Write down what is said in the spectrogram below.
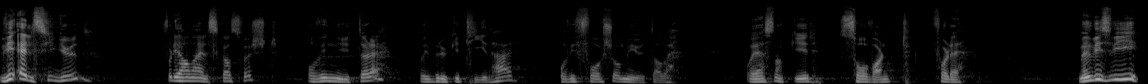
Vi elsker Gud fordi han har elska oss først, og vi nyter det, og vi bruker tid her, og vi får så mye ut av det. Og jeg snakker så varmt for det. Men hvis vi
